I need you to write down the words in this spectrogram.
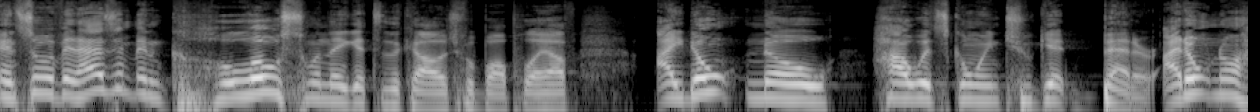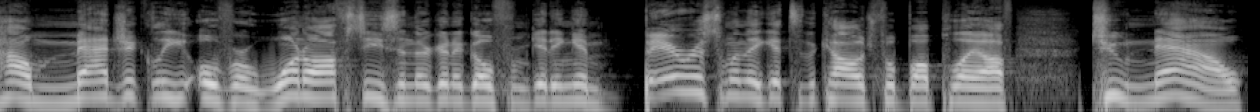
And so, if it hasn't been close when they get to the college football playoff, I don't know how it's going to get better. I don't know how magically over one offseason they're going to go from getting embarrassed when they get to the college football playoff to now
